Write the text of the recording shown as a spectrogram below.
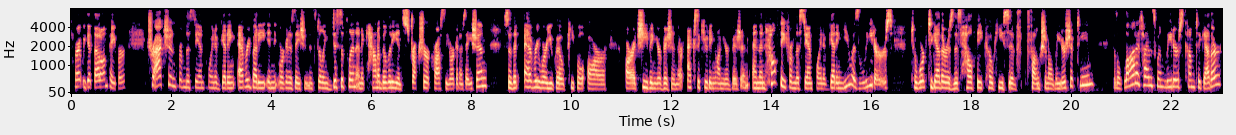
right? We get that on paper. Traction from the standpoint of getting everybody in the organization, instilling discipline and accountability and structure across the organization, so that everywhere you go, people are are achieving your vision, they're executing on your vision. And then healthy from the standpoint of getting you as leaders to work together as this healthy, cohesive, functional leadership team because a lot of times when leaders come together,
